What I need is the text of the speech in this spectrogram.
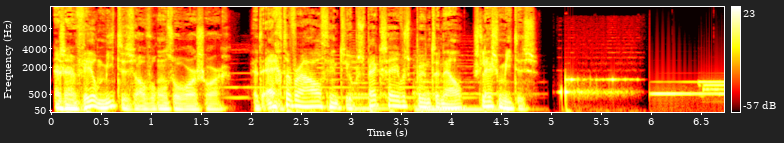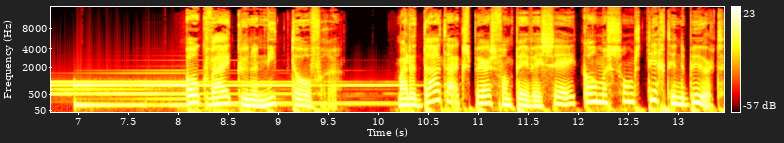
Er zijn veel mythes over onze hoorzorg. Het echte verhaal vindt u op speksevers.nl slash mythes. Ook wij kunnen niet toveren. Maar de data-experts van PwC komen soms dicht in de buurt.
